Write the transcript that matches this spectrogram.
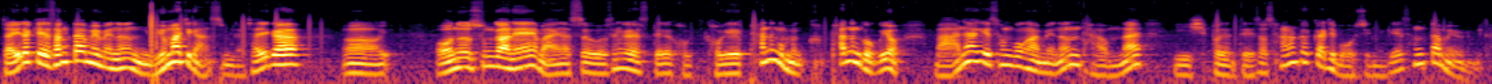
자 이렇게 상담이면은 위험하지가 않습니다. 자기가 어 어느 순간에 마이너스로 생각했을 때가 거, 거기에 파는 거면 파는 거고요. 만약에 성공하면은 다음날 20%에서 상한가까지 먹을 수 있는 게 상담매매입니다.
